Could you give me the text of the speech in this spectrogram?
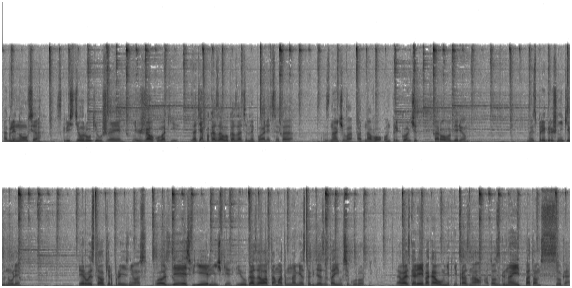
Оглянулся, скрестил руки у шеи и сжал кулаки. Затем показал указательный палец. Это значило, одного он прикончит, второго берем. Мы с пригрышней кивнули. Первый сталкер произнес «Вот здесь, в ельничке», и указал автоматом на место, где затаился курортник. «Давай скорее, пока умник не прознал, а то сгноит потом, сука!»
